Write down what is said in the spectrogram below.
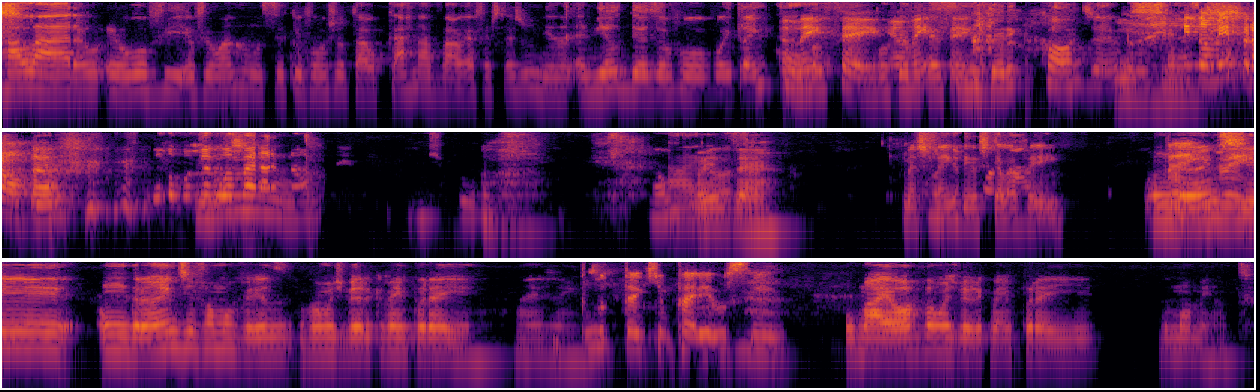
Ralaram, eu ouvi, eu vi um anúncio que vão juntar o Carnaval e a festa junina. É, meu Deus, eu vou, vou entrar em coma. Eu nem sei, eu, nem sei. Misericórdia. E também pronta. Eu não vou me aglomerar, não. Tipo, não Ai, pois nossa. é. Mas foi em Deus que ela vem. Um vem, grande, vem. um grande, vamos ver, vamos ver o que vem por aí, né, gente? Puta que pariu, sim. O maior, vamos ver o que vem por aí do momento.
